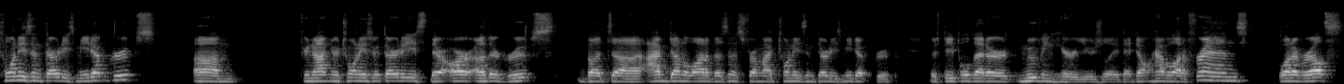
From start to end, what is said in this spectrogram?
20s and 30s meetup groups. Um, if you're not in your 20s or 30s, there are other groups, but uh, I've done a lot of business from my 20s and 30s meetup group. There's people that are moving here usually that don't have a lot of friends, whatever else.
